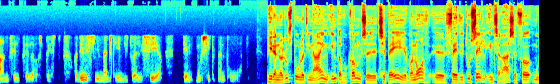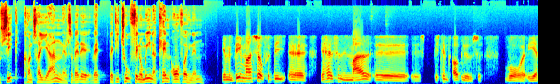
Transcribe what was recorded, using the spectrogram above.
mange tilfælde også bedst. Og det vil sige, at man skal individualisere den musik, man bruger. Peter, når du spoler din egen indre hukommelse tilbage, hvornår øh, fattede du selv interesse for musik kontra hjernen? Altså hvad, det, hvad, hvad de to fænomener kan over for hinanden? Jamen det er meget sjovt, fordi øh, jeg havde sådan en meget øh, bestemt oplevelse, hvor jeg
